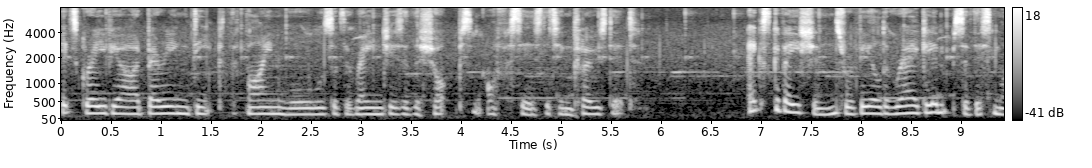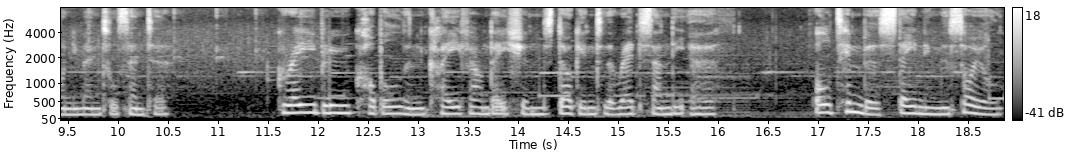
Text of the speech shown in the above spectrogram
its graveyard burying deep the fine walls of the ranges of the shops and offices that enclosed it. Excavations revealed a rare glimpse of this monumental centre. Grey blue cobble and clay foundations dug into the red sandy earth, old timbers staining the soil,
